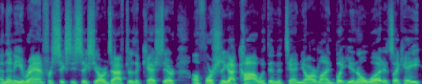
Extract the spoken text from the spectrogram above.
and then he ran for 66 yards after the catch there. Unfortunately, got caught within the 10 yard line. But you know what? It's like, hey,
